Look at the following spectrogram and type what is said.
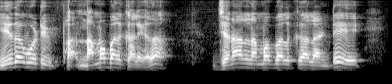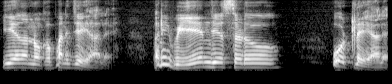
ఏదో ఒకటి ప- నమ్మబలకాలి కదా. జనాలు నమ్మబలకాలంటే ఏదన్నా ఒక పని చేయాలి. మరి ఇప్పుడు ఏం చేస్తాడు? ఓట్లేయాలి.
